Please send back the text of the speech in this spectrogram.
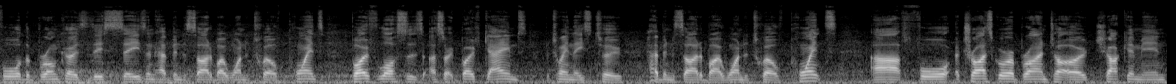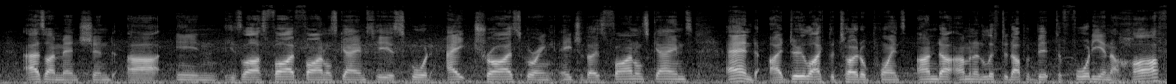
for the Broncos this season have been decided by 1 to 12 points. Both losses, uh, sorry, both games between these two have been decided by 1 to 12 points. Uh, for a try scorer, Brian To'o, chuck him in. As I mentioned, uh, in his last five finals games, he has scored eight tries, scoring in each of those finals games. And I do like the total points under. I'm going to lift it up a bit to 40 and a half.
